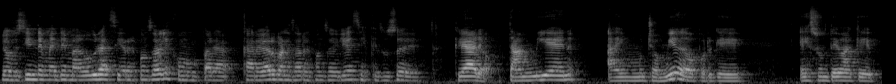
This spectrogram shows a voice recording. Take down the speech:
lo suficientemente maduras y responsables como para cargar con esa responsabilidad si es que sucede. Claro, también hay mucho miedo porque es un tema que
